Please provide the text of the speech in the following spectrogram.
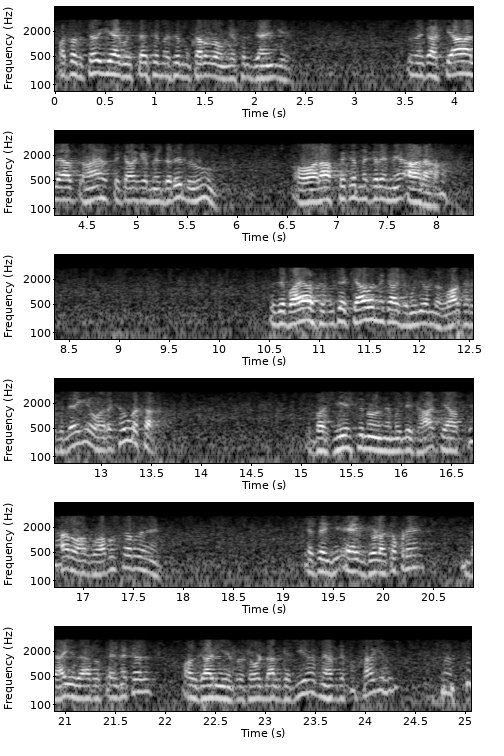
پتہ تو چل گیا، کوئی پیسے میں سے مقرر ہوں گے، پھر جائیں گے۔ تو نے کہا، کیا حال ہے؟ آپ کہاں ہیں؟ اس نے کہا کہ میں درد ہوں اور آپ فکر نہ کریں، میں آ رہا ہوں۔ تو جب آیا اس سے پوچھا، کیا انہوں نے کہا کہ مجھے لگوا کر کے لے گئے، وہاں رکھا ہوا تھا۔ تو بس یہ انہوں نے مجھے کہا کہ آپ تیار ہو، آپ واپس کر رہے ہیں۔ کہتے ہیں کہ ایک جوڑا کپڑے، ڈھائی ہزار روپے نکل اور گاڑی میں پیٹرول ڈال کے جی، دیا میں آپ کے پاس آ گیا ہوں۔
